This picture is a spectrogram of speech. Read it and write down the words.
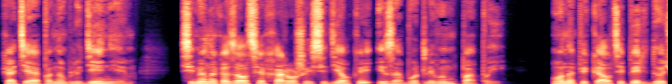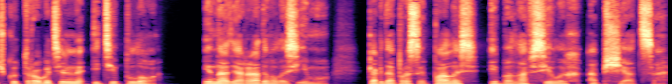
Хотя, по наблюдениям, Семен оказался хорошей сиделкой и заботливым папой. Он опекал теперь дочку трогательно и тепло, и Надя радовалась ему, когда просыпалась и была в силах общаться.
